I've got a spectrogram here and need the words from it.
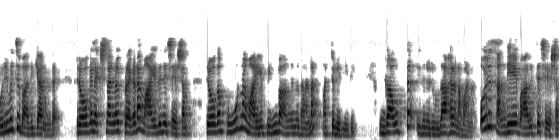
ഒരുമിച്ച് ബാധിക്കാറുണ്ട്. രോഗലക്ഷണങ്ങൾ പ്രകടമായതിനു ശേഷം രോഗം പൂർണമായും പിൻവാങ്ങുന്നതാണ് മറ്റൊരു രീതി. ഗൗട്ട് ഇതിനൊരു ഉദാഹരണമാണ്. ഒരു സന്ധിയെ ബാധിച്ച ശേഷം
